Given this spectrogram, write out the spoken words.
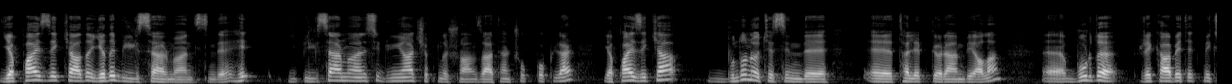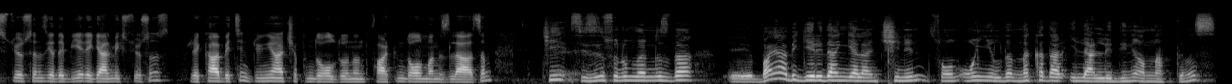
yapay zekada ya da bilgisayar mühendisliğinde, he, bilgisayar mühendisi dünya çapında şu an zaten çok popüler. Yapay zeka bunun ötesinde e, talep gören bir alan. E, burada rekabet etmek istiyorsanız ya da bir yere gelmek istiyorsanız rekabetin dünya çapında olduğunun farkında olmanız lazım. Ki sizin sunumlarınızda e, bayağı bir geriden gelen Çin'in son 10 yılda ne kadar ilerlediğini anlattınız.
